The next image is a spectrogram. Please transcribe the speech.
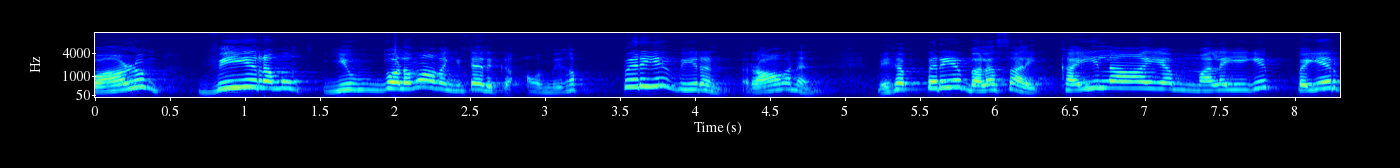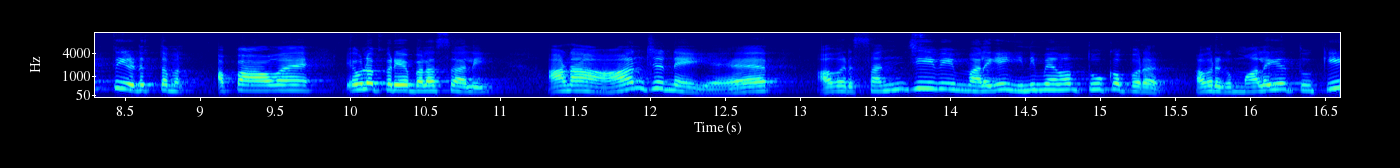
வாழும் வீரமும் இவ்வளவும் அவன்கிட்ட இருக்கு. அவன் மிகப்பெரிய வீரன் ராவணன். மிகப்பெரிய பலசாலி. கைலாய மலையையே பெயர்த்து எடுத்தவன். அப்போ அவன் எவ்வளோ பெரிய பலசாலி? ஆனால் ஆஞ்சநேயர் அவர் சஞ்சீவி மலையை இனிமேல் தான் தூக்க போகிறார் அவருக்கு மலையை தூக்கி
